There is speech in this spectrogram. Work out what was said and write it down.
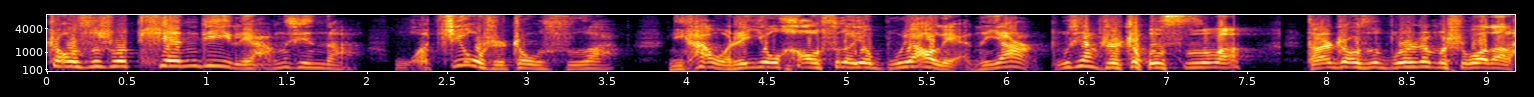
宙斯说：“天地良心呐，我就是宙斯啊！你看我这又好色又不要脸的样儿不像是宙斯吗？”当然，宙斯不是这么说的了。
